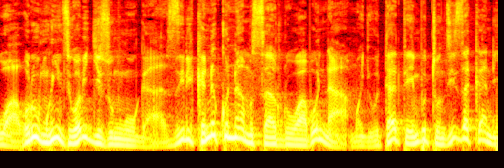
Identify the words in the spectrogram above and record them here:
Waba uri umuhinzi wabigize umwuga zirikana ko nta musaruro wabona. Mu gihe utateye imbuto nziza kandi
